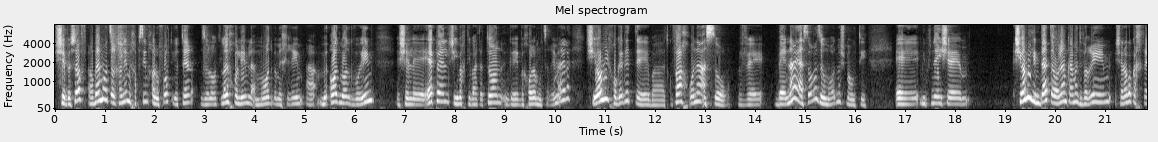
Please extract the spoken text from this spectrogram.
שבסוף הרבה מאוד צרכנים מחפשים חלופות יותר זולות. לא יכולים לעמוד במחירים המאוד מאוד גבוהים של אה, אפל שהיא מכתיבה את הטון בכל המוצרים האלה שיומי חוגגת בתקופה האחרונה עשור. ובעיניי העשור הזה הוא מאוד משמעותי מפני ש... שיומי לימדה את העולם כמה דברים שלא כל כך אה,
